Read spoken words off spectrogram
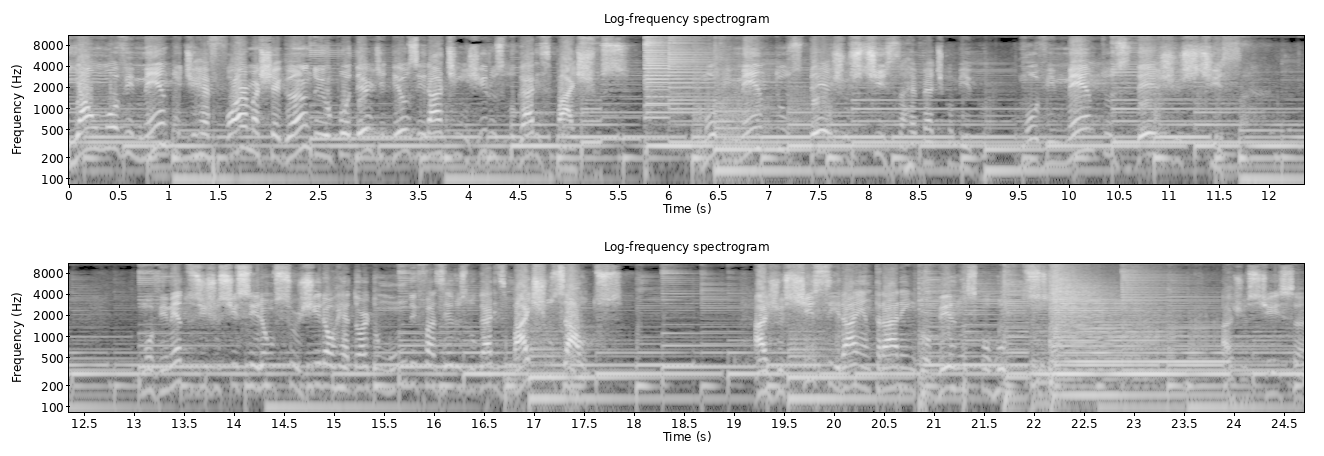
E há um movimento de reforma chegando, e o poder de Deus irá atingir os lugares baixos. Movimentos de justiça, repete comigo. Movimentos de justiça. Movimentos de justiça irão surgir ao redor do mundo e fazer os lugares baixos altos. A justiça irá entrar em governos corruptos. A justiça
